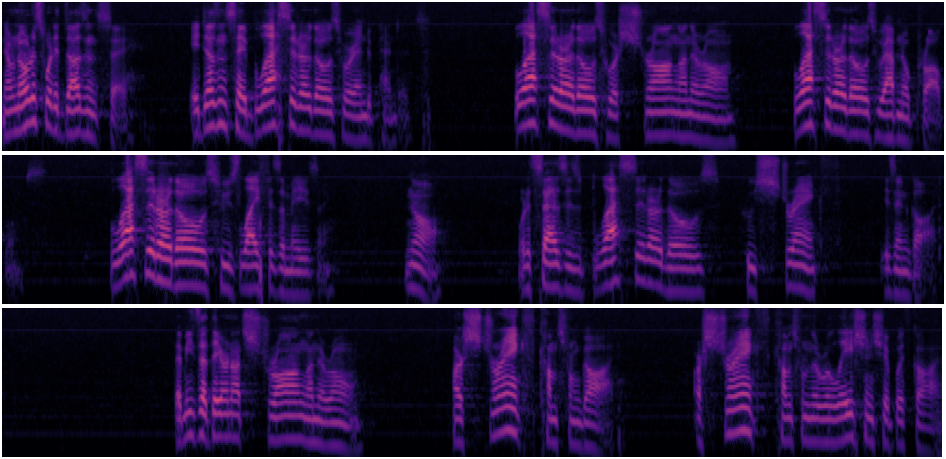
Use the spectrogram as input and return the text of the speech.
Now, notice what it doesn't say. It doesn't say, Blessed are those who are independent. Blessed are those who are strong on their own. Blessed are those who have no problems. Blessed are those whose life is amazing. No. What it says is, Blessed are those whose strength is in God. That means that they are not strong on their own. Our strength comes from God. Our strength comes from the relationship with God.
